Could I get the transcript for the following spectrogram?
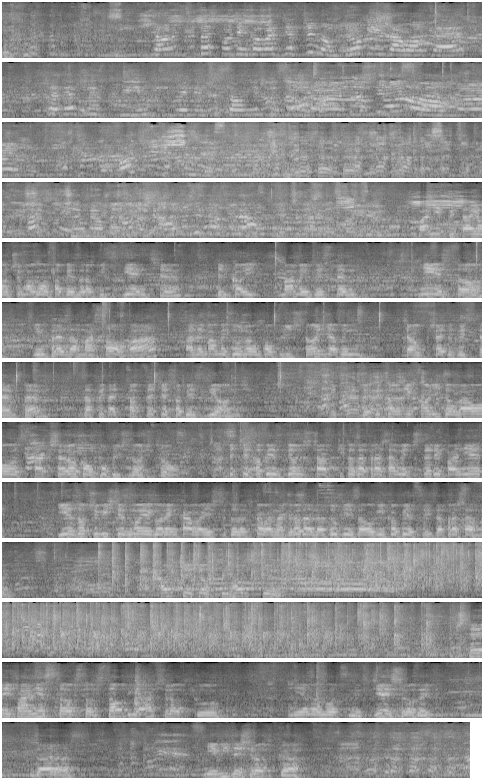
Chciałabym też podziękować dziewczynom drugiej załodze. Przede wszystkim, nie wiem czy są jeszcze są. Chodźcie dziewczyny. Panie pytają, czy mogą sobie zrobić zdjęcie. Tylko mamy występ, nie jest to impreza masowa, ale mamy dużą publiczność. Ja bym chciał przed występem zapytać, co chcecie sobie zdjąć. Żeby to nie kolidowało z tak szeroką publicznością. Chcecie sobie zdjąć czapki, to zapraszamy cztery panie. Jest oczywiście z mojego rękawa jeszcze dodatkowa nagroda dla drugiej załogi kobiecej. Zapraszamy. Chodźcie siostry, chodźcie. Cztery panie, stop, stop, stop. Ja w środku. Nie ma mocnych. Gdzie jest środek? Zaraz. Nie widzę środka.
